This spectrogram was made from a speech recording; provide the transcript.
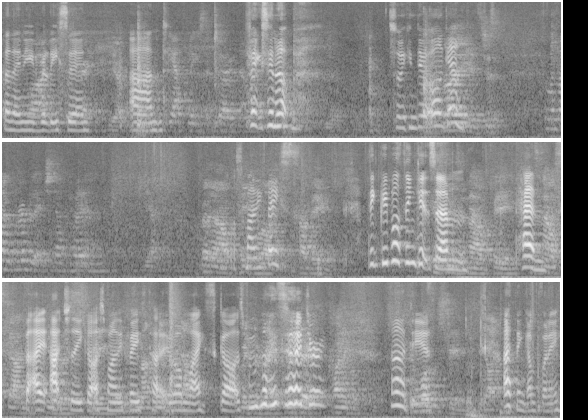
Then they need releasing and fixing up so we can do it all again. A smiley face. I think people think it's um pen, but I actually got a smiley face tattoo on my scars from my surgery. Oh dear. I think I'm funny.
